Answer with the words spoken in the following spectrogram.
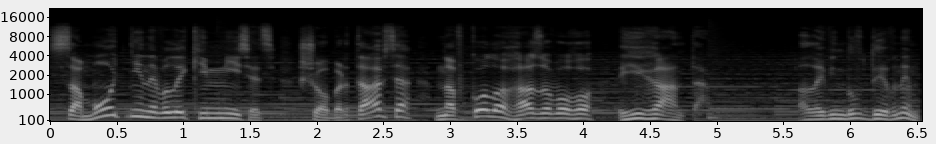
самотній невеликий місяць, що обертався навколо газового гіганта. Але він був дивним.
